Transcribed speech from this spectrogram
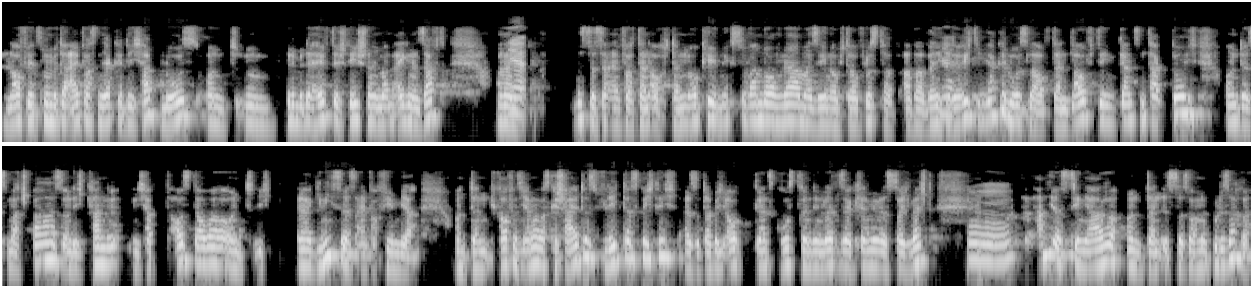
laufe jetzt nur mit der einfachsten Jacke, die ich habe, los und ähm, bin mit der Hälfte stehe ich schon in meinem eigenen Saft. Und dann ja ist das einfach dann auch dann, okay, nächste Wanderung, na, mal sehen, ob ich darauf Lust habe. Aber wenn ich ja. mit der richtigen Jacke loslaufe, dann laufe ich den ganzen Tag durch und es macht Spaß und ich kann, ich habe Ausdauer und ich äh, genieße das einfach viel mehr. Und dann kauft man sich einmal was Gescheites, pflegt das richtig. Also da bin ich auch ganz groß drin, den Leuten zu erklären, wie man das Zeug wäscht. Mhm. Dann haben die das zehn Jahre und dann ist das auch eine gute Sache.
